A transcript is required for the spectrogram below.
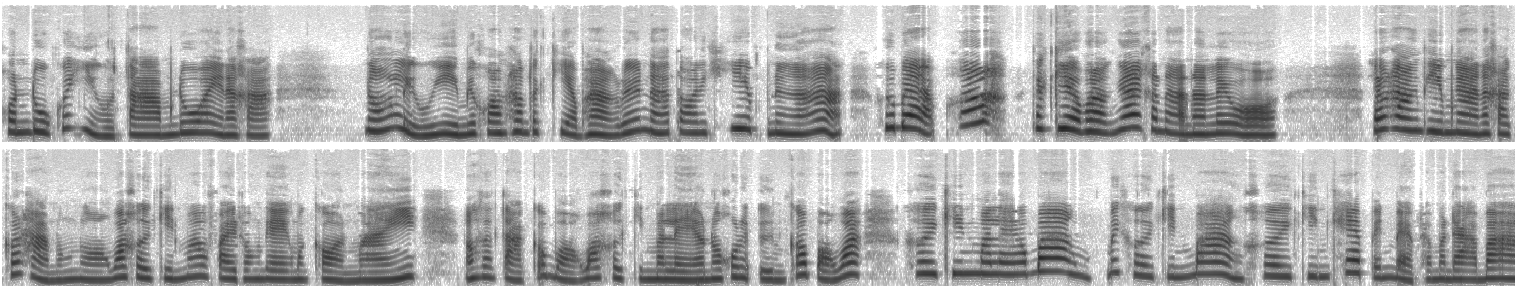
คนดูก็หิวตามด้วยนะคะ น้องหลิวหยีมีความทำตะเกียบหักด้วยนะ ตอนคีบเนื้อ คือแบบฮะ!ตะเกียบหักง่ายขนาดนั้นเลยเหรอ?แล้วทางทีมงานนะคะ ก็ถามน้องๆว่าเคยกินหม้อไฟทองแดงมาก่อนไหม?น้องสตาร์กก็บอกว่าเคยกินมาแล้วเนาะคนอื่นๆก็บอกว่าเคยกินมาแล้วบ้าง ไม่เคยกินบ้าง เคยกินแค่เป็นแบบธรรมดาบ้าง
